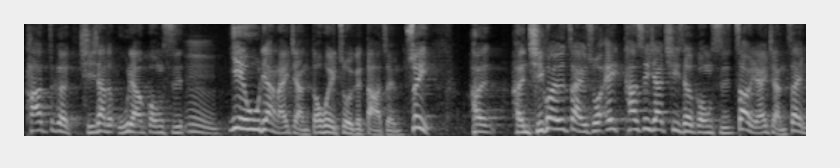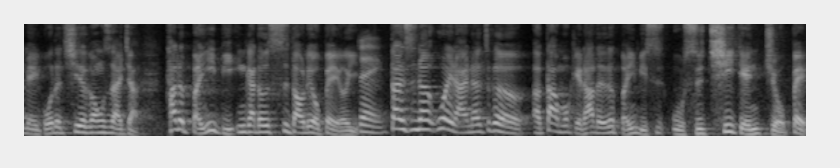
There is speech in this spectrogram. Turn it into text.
它这个旗下的无聊公司，嗯，业务量来讲都会做一个大增，所以。很很奇怪，就在于说，哎，它是一家汽车公司。照理来讲，在美国的汽车公司来讲，它的本益比应该都是四到六倍而已。对。但是呢，未来呢，这个呃大摩给它的这个本益比是五十七点九倍，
